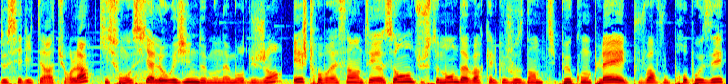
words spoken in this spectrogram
de ces littératures-là, qui sont aussi à l'origine de mon amour du genre, et je trouverais ça intéressant justement d'avoir quelque chose d'un petit peu complet et de pouvoir vous proposer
